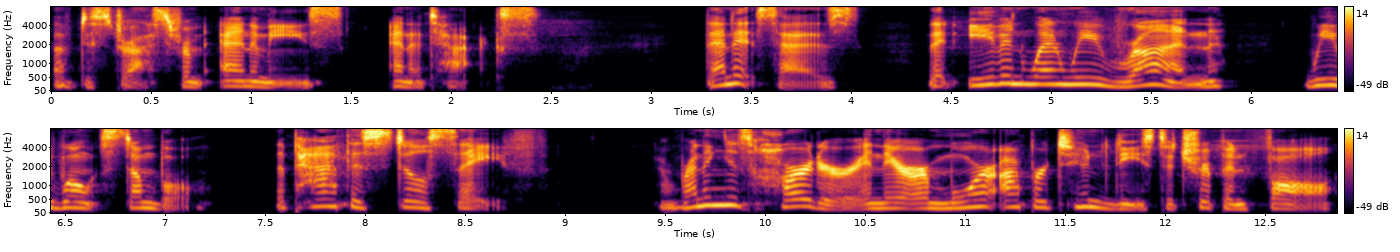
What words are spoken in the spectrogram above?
of distress, from enemies and attacks. Then it says that even when we run, we won't stumble. The path is still safe. Now, running is harder and there are more opportunities to trip and fall.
